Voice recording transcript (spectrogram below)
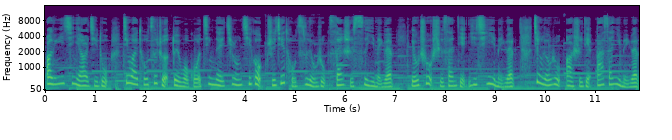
二零一七年二季度，境外投资者对我国境内金融机构直接投资流入三十四亿美元，流出十三点一七亿美元，净流入二十点八三亿美元。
